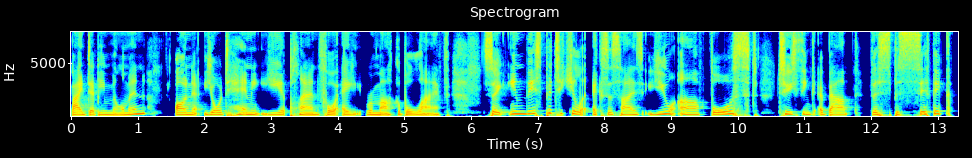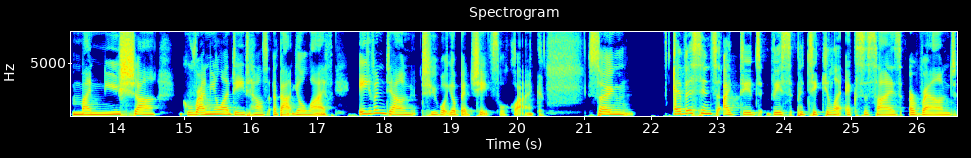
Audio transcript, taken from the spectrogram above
by Debbie Millman on your 10 year plan for a remarkable life. So in this particular exercise, you are forced to think about the specific minutia, granular details about your life, even down to what your bed sheets look like. So ever since I did this particular exercise around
